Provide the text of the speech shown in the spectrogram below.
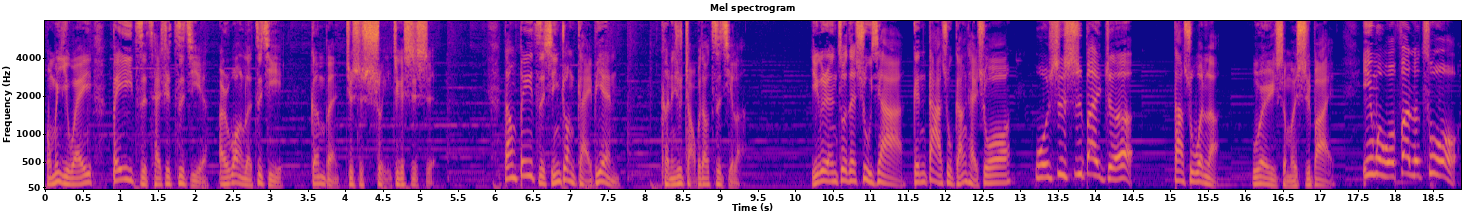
我们以为杯子才是自己，而忘了自己根本就是水这个事实。当杯子形状改变，可能就找不到自己了。一个人坐在树下，跟大树感慨说：“我是失败者。”大树问了：“为什么失败？”“因为我犯了错。”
